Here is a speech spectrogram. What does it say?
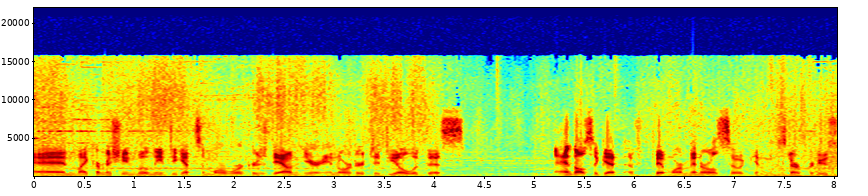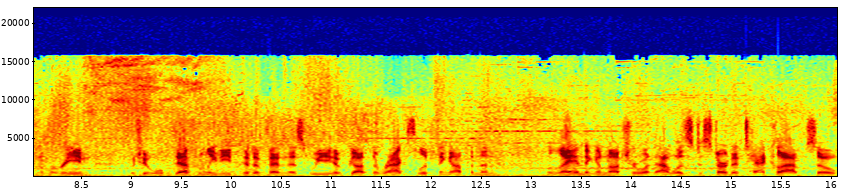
And Micro Machine will need to get some more workers down here in order to deal with this. And also get a bit more minerals so it can start producing a Marine which it will definitely need to defend this. We have got the racks lifting up and then landing. I'm not sure what that was to start a tech lab. So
